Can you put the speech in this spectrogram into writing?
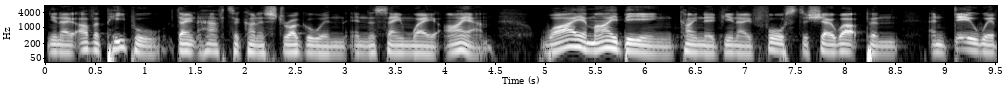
you know other people don't have to kind of struggle in in the same way I am. Why am I being kind of you know forced to show up and and deal with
